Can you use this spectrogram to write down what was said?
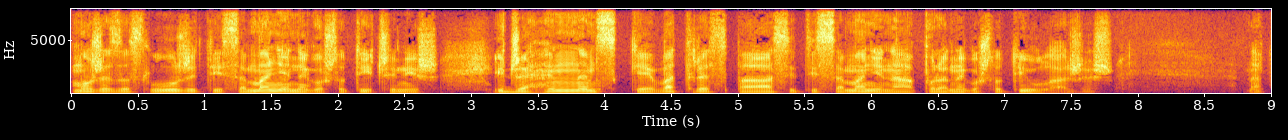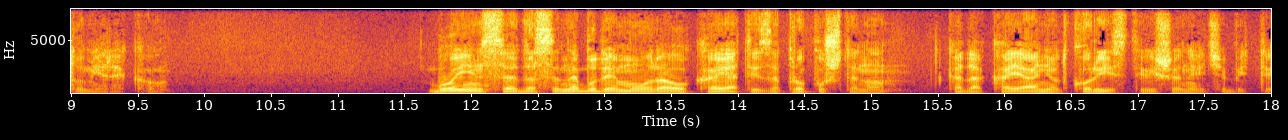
može zaslužiti sa manje nego što ti činiš i džehennemske vatre spasiti sa manje napora nego što ti ulažeš. Na to mi je rekao. Bojim se da se ne bude morao kajati za propušteno, kada kajanje od koristi više neće biti.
